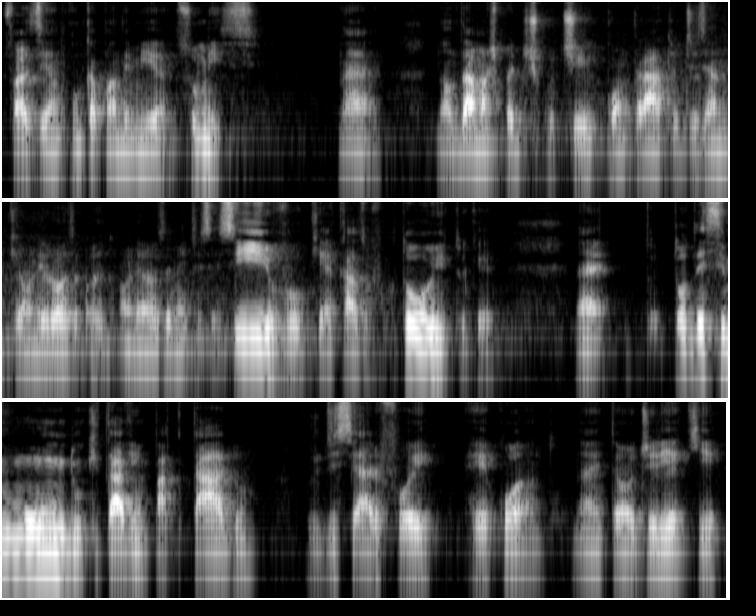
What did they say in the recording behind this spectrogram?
fazendo com que a pandemia sumisse. Né? Não dá mais para discutir contrato dizendo que é oneroso, onerosamente excessivo, que é caso fortuito, que né? todo esse mundo que estava impactado, o judiciário foi recuando. Né? Então eu diria que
